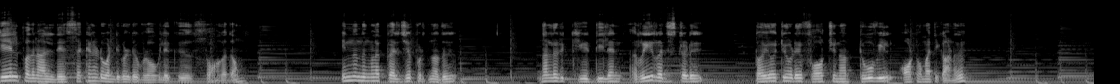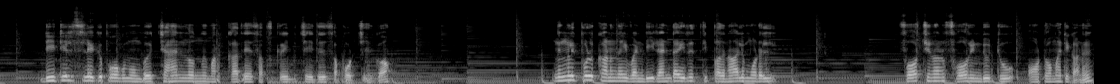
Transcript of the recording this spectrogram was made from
കെ എൽ പതിനാലിന്റെ സെക്കൻഡ് ഹാൻഡ് വണ്ടികളുടെ വ്ളോഗിലേക്ക് സ്വാഗതം. ഇന്ന് നിങ്ങളെ പരിചയപ്പെടുത്തുന്നത് നല്ലൊരു കിഡിലൻ റീ രജിസ്റ്റേഡ് ടൊയോറ്റയുടെ ഫോർച്യൂണർ ടു വീൽ ഓട്ടോമാറ്റിക് ആണ്. ഡീറ്റെയിൽസിലേക്ക് പോകും മുമ്പ് ചാനലൊന്ന് മറക്കാതെ സബ്സ്ക്രൈബ് ചെയ്ത് സപ്പോർട്ട് ചെയ്യുക. നിങ്ങളിപ്പോൾ കാണുന്ന ഈ വണ്ടി രണ്ടായിരത്തി പതിനാല് model Fortuner four into two automatic ആണ്.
